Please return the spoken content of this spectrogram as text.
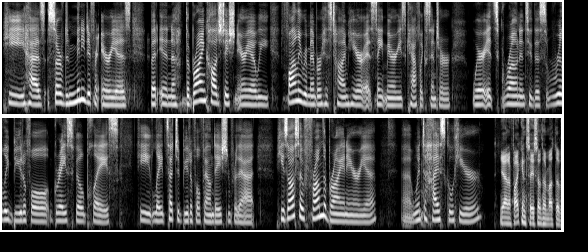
He has served in many different areas, but in the Bryan College Station area, we finally remember his time here at St. Mary's Catholic Center, where it's grown into this really beautiful, grace filled place. He laid such a beautiful foundation for that. He's also from the Bryan area, uh, went to high school here. Yeah, and if I can say something about the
